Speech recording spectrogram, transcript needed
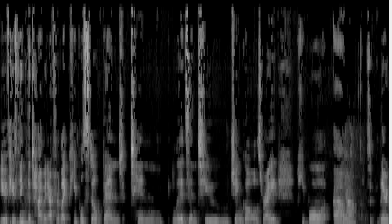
if you think mm-hmm. the time and effort, like people still bend tin lids into jingles, right? People, um, yeah. there,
